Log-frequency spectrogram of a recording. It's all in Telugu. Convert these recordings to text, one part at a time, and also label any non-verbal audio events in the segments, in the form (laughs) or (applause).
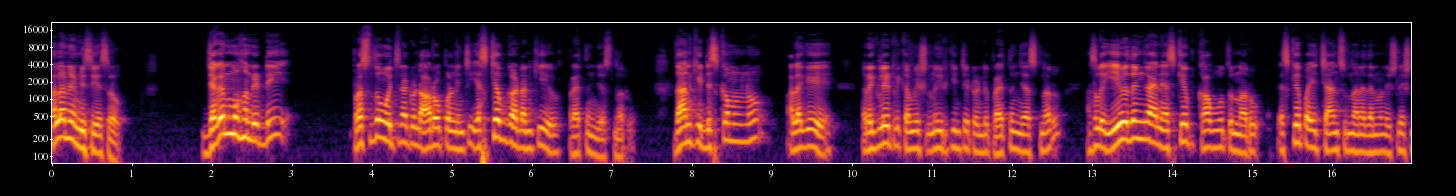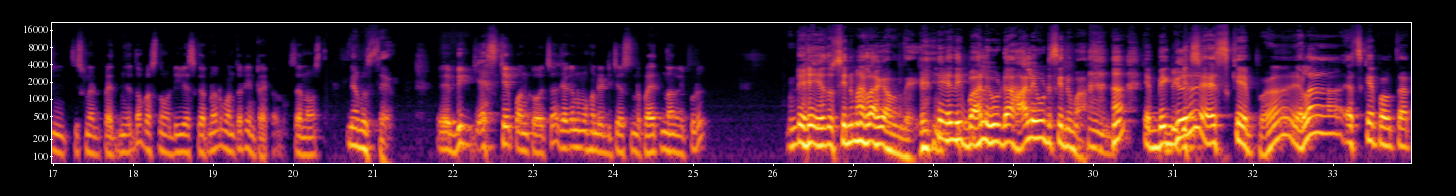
హలో నేను మిస్ ఎస్ రావు. జగన్మోహన్ రెడ్డి ప్రస్తుతం వచ్చినటువంటి ఆరోపణల నుంచి ఎస్కేప్ కావడానికి ప్రయత్నం చేస్తున్నారు. దానికి డిస్కమ్ను అలాగే రెగ్యులేటరీ కమిషన్ను ఇరికించేటువంటి ప్రయత్నం చేస్తున్నారు. అసలు ఏ విధంగా ఆయన ఎస్కేప్ కాబోతున్నారు? ఎస్కేప్ అయ్యే ఛాన్స్ ఉందనే దాని మీద విశ్లేషణ తీసుకునే ప్రయత్నం చేద్దాం. ప్రస్తుతం డివిఎస్ గారు ఉన్నారు. మనతో ఇంటరాక్ట్ అవుతాం సార్ నమస్తే. నమస్తే. బిగ్ ఎస్కేప్ అనుకోవచ్చా? జగన్మోహన్ రెడ్డి చేస్తున్న ప్రయత్నాలను ఇప్పుడు అంటే ఏదో సినిమా లాగా ఉంది ఏది Bollywood Hollywood cinema? Big Big escape. Escape. ఎలా ఎస్కేప్ అవుతారు?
